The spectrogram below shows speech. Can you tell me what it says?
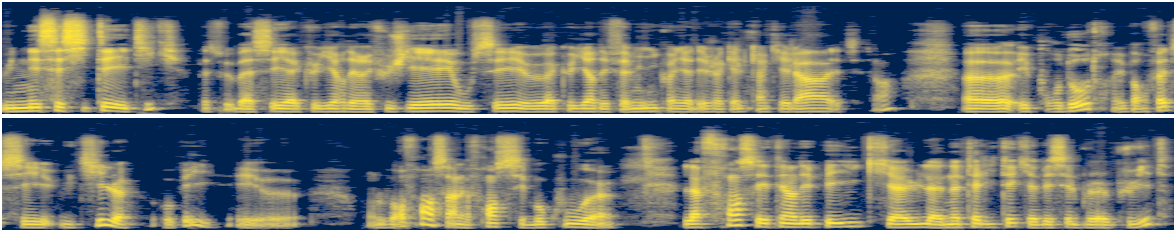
une nécessité éthique parce que bah, c'est accueillir des réfugiés ou c'est euh, accueillir des familles quand il y a déjà quelqu'un qui est là etc euh, et pour d'autres et eh ben en fait c'est utile au pays. Et euh, on le voit en France hein. la France c'est beaucoup la France a été un des pays qui a eu la natalité qui a baissé le plus vite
